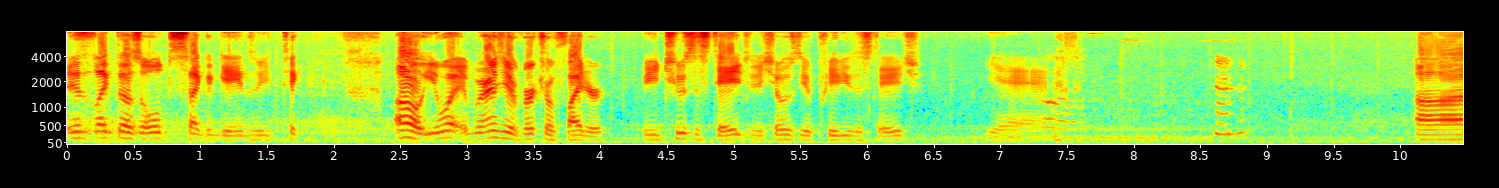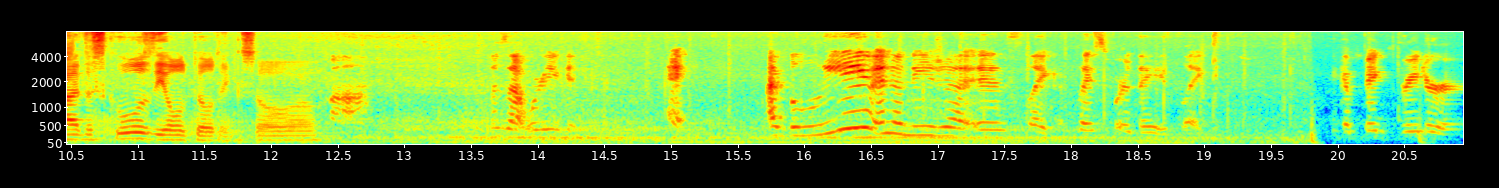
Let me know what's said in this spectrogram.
It's like those old Sega games where you take. Oh, you know what? It reminds me of Virtual Fighter. When you choose the stage and it shows you a preview of the stage. Yeah. Oh, Uh, the school is the old building, so ah. Is that where you get? Hey, I believe Indonesia is like a place where they like like a big breeder.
